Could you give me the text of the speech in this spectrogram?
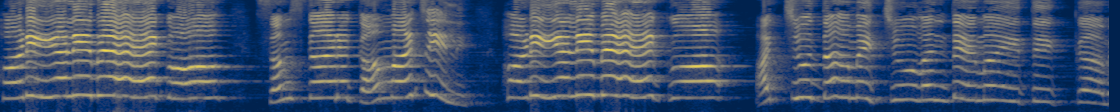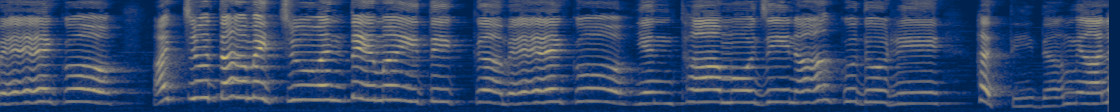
ಹೊಡೆಯಲಿ ಬೇಕೋ ಸಂಸ್ಕಾರ ಕಮಚಿಲಿ ಹೊಡೆಯಲಿಬೇಕೋ. ಅಚ್ಚುತ ಮೆಚ್ಚುವಂತೆ ತಿಕ್ಕಬೇಕು. ಅಚ್ಚುತ ಮೆಚ್ಚುವಂತೆ ಮೈ ತಿಕ್ಕಬೇಕು. ಎಂಥ ಮೋಜಿನ ಕುದುರಿ ಹತ್ತಿದ ಮ್ಯಾಲ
